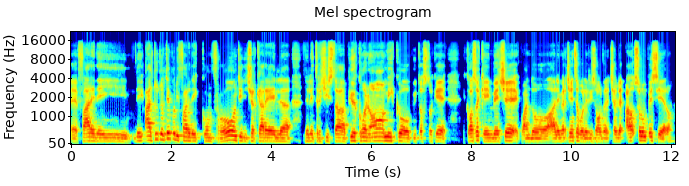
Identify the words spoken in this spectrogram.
eh, fare dei, dei, ha tutto il tempo di fare dei confronti, di cercare il, l'elettricista più economico piuttosto che cosa che invece quando ha l'emergenza vuole risolvere, cioè ha solo un pensiero.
